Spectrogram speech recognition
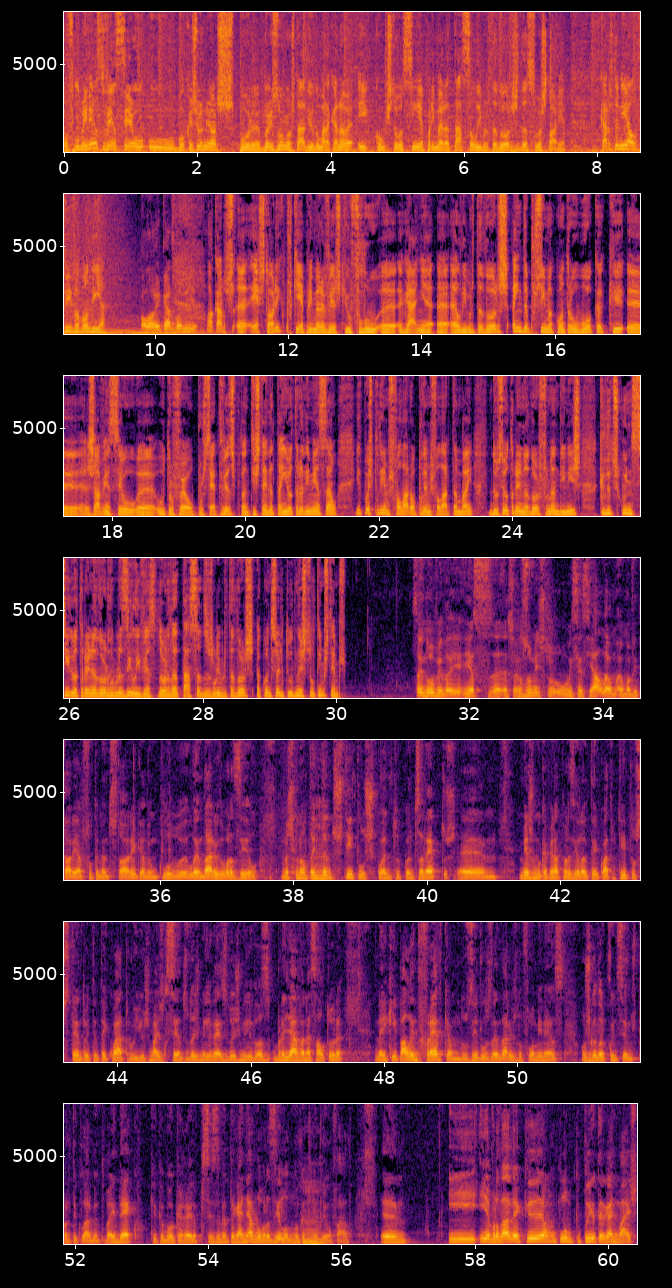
O Fluminense venceu o Boca Juniors por 2-1 no estádio do Maracanã e conquistou assim a primeira taça Libertadores da sua história. Carlos Daniel, viva, bom dia. Olá Ricardo, bom dia. Ó oh, Carlos, eh, é histórico porque é a primeira vez que o Flu uh, ganha a, a, Libertadores, ainda por cima contra o Boca que já venceu o troféu por sete vezes, portanto isto ainda tem outra dimensão. E depois podíamos falar, ou podemos falar também, do seu treinador, Fernando Diniz, que de desconhecido a treinador do Brasil e vencedor da Taça dos Libertadores, aconteceu-lhe tudo nestes últimos tempos. Sem dúvida, esse, resume isto, o essencial é uma, é uma, vitória absolutamente histórica de um clube lendário do Brasil, mas que não tem uhum. tantos títulos quanto, quantos adeptos. É, mesmo o Campeonato Brasileiro tem quatro títulos, 70, 84 e os mais recentes, 2010 e 2012. Brilhava nessa altura na equipa, além de Fred, que é um dos ídolos lendários do Fluminense, um jogador que conhecemos particularmente bem, Deco, que acabou a carreira precisamente a ganhar no Brasil, onde nunca uhum. tinha triunfado. É, e, e, a verdade é que é um clube que podia ter ganho mais.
